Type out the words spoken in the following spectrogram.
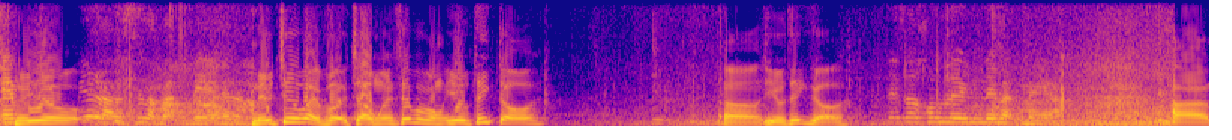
em Người yêu- biết là xếp vào bạn bè hay là Nếu chưa phải vợ chồng anh xếp vào vòng yêu thích thôi. Ờ, yêu thích rồi. thế sao không lên lên bạn bè à? à,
